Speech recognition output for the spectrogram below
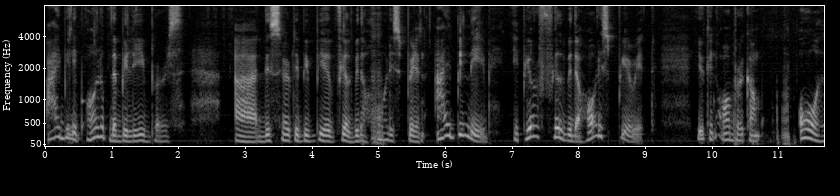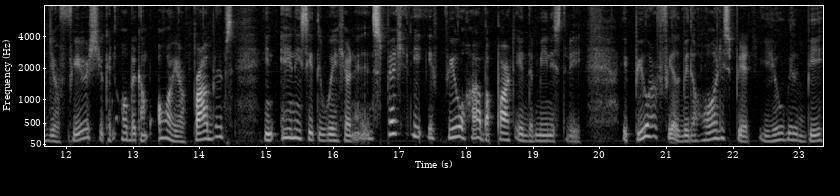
I believe all of the believers uh, deserve to be filled with the Holy Spirit. And I believe if you're filled with the Holy Spirit, you can overcome all your fears, you can overcome all your problems in any situation, and especially if you have a part in the ministry. If you are filled with the Holy Spirit, you will be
